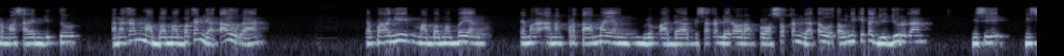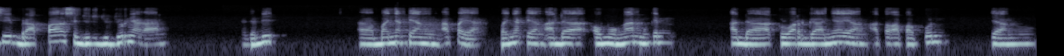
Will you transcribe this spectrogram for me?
permasalahan gitu. Karena kan maba-maba kan nggak tahu kan. Apalagi maba-maba yang emang anak pertama yang belum ada misalkan dari orang pelosok kan nggak tahu. Tahunya kita jujur kan ngisi ngisi berapa sejujur-jujurnya kan jadi uh, banyak yang apa ya banyak yang ada omongan mungkin ada keluarganya yang atau apa pun yang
